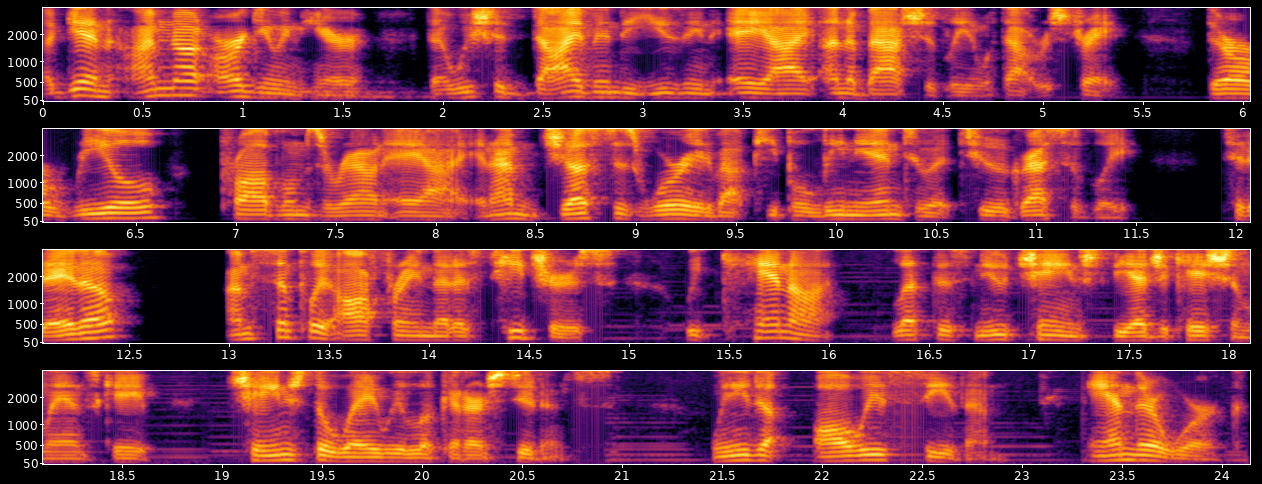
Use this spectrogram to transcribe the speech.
Again, I'm not arguing here that we should dive into using AI unabashedly and without restraint. There are real problems around AI, and I'm just as worried about people leaning into it too aggressively. Today, though, I'm simply offering that as teachers, we cannot let this new change to the education landscape change the way we look at our students. We need to always see them and their work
